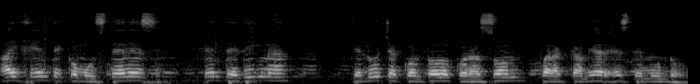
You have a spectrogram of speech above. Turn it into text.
hay gente como ustedes, gente digna, lucha con todo corazón para cambiar este mundo.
